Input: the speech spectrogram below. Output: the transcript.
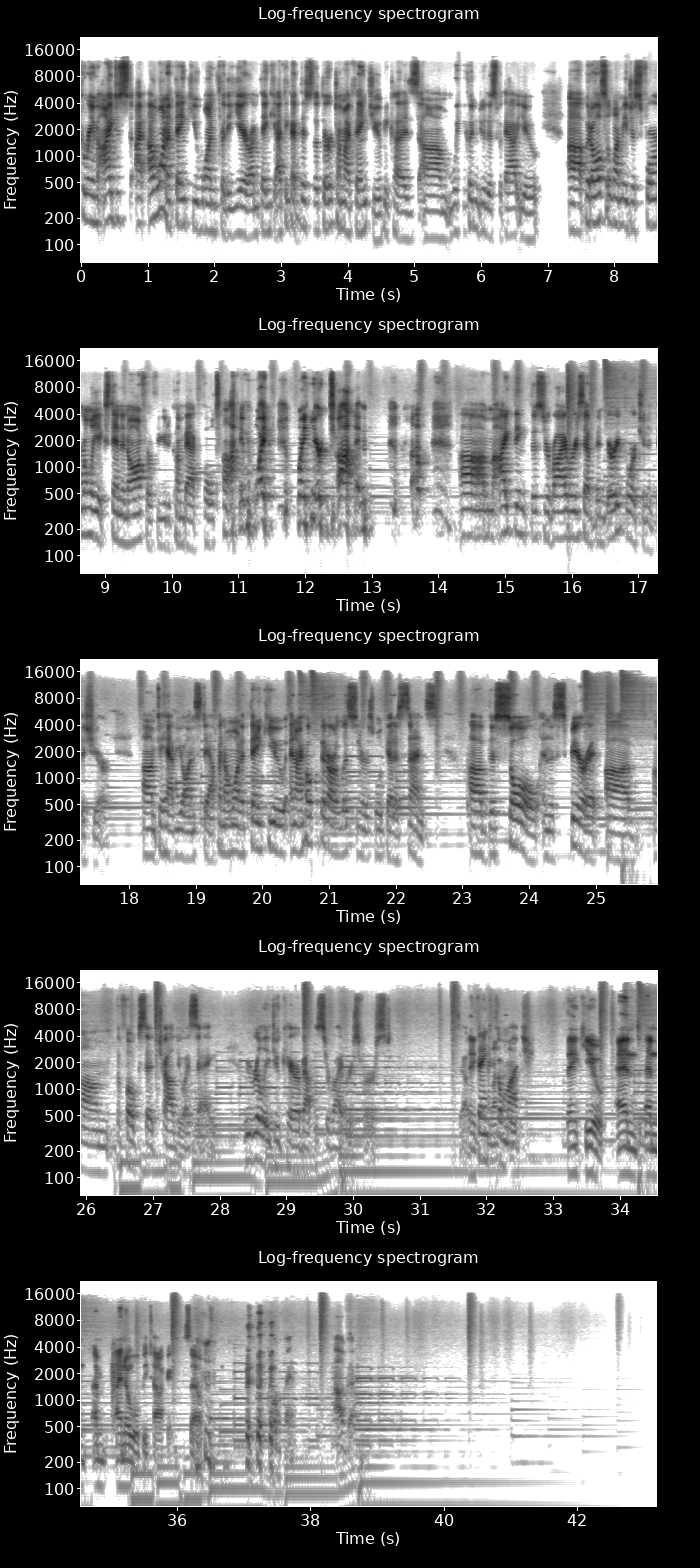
Karim, I just I, I want to thank you one for the year. I'm thanking. I think I, this is the third time I've thanked you because um, we couldn't do this without you. Uh, but also, let me just formally extend an offer for you to come back full time when when you're done. um, I think the survivors have been very fortunate this year um, to have you on staff, and I want to thank you. And I hope that our listeners will get a sense of the soul and the spirit of um, the folks at Child USA we really do care about the survivors first. So Thank thanks so much. Thank you. And and I'm I know we'll be talking. So okay. I'll go.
